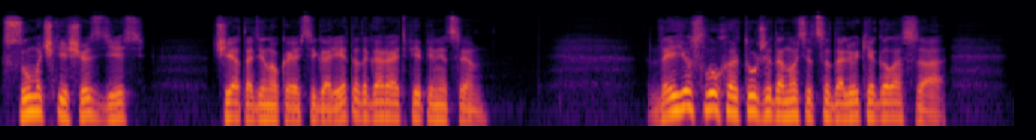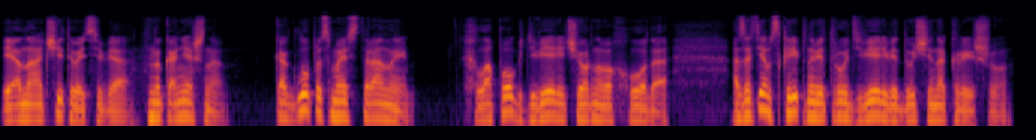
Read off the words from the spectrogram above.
Сумочки еще здесь. Чья-то одинокая сигарета догорает в пепельнице. До ее слуха тут же доносятся далекие голоса, и она отчитывает себя. Ну, конечно, как глупо с моей стороны. Хлопок двери черного хода, а затем скрип на ветру двери, ведущей на крышу.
